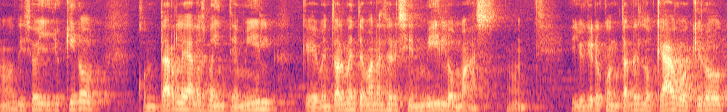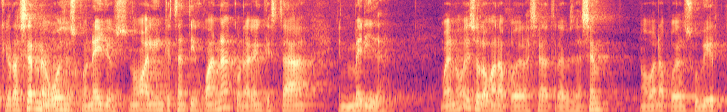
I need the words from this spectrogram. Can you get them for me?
¿no? dice, oye, yo quiero contarle a los 20 mil que eventualmente van a ser 100 mil o más, y yo quiero contarles lo que hago, quiero, quiero hacer negocios con ellos, ¿no? Alguien que está en Tijuana con alguien que está en Mérida. Bueno, eso lo van a poder hacer a través de ASEM, ¿no? Van a poder subir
